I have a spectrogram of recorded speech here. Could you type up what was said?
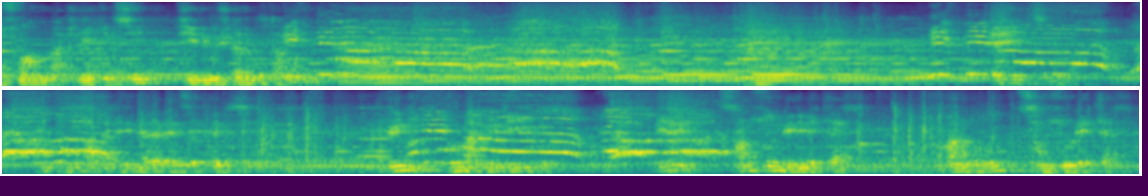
Osmanlı nakliye gemisi Müjgan'ı kurtarmalıyım. Anadolu Samsun'u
